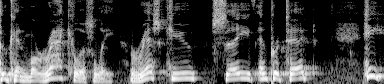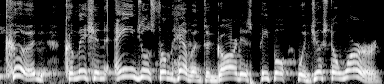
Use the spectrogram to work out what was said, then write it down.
who can miraculously rescue, save, and protect. He could commission angels from heaven to guard his people with just a word.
